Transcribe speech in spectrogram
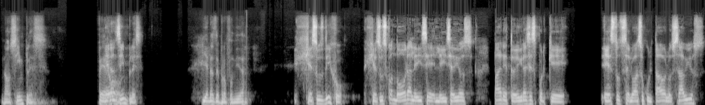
No, simples. Pero eran simples. Llenas de profundidad. Jesús dijo, Jesús cuando ora le dice, le dice a Dios, Padre, te doy gracias porque esto se lo has ocultado a los sabios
